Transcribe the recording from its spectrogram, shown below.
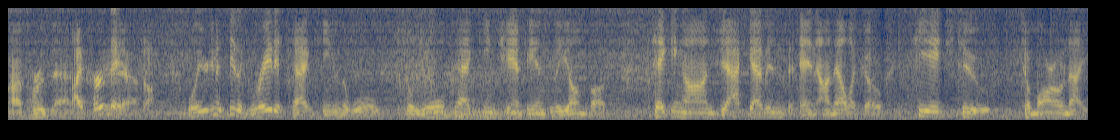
I've heard that. I've heard they have some. Well, you're going to see the greatest tag team in the world, the World Tag Team Champions, the Young Bucks, taking on Jack Evans and Angelico, TH2, tomorrow night.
